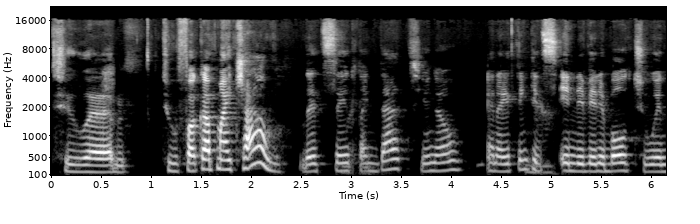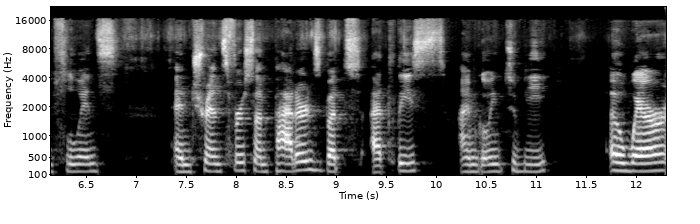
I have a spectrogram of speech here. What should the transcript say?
to um to fuck up my child let's say it like that you know and i think Yeah. it's inevitable to influence and transfer some patterns, but at least I'm going to be aware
